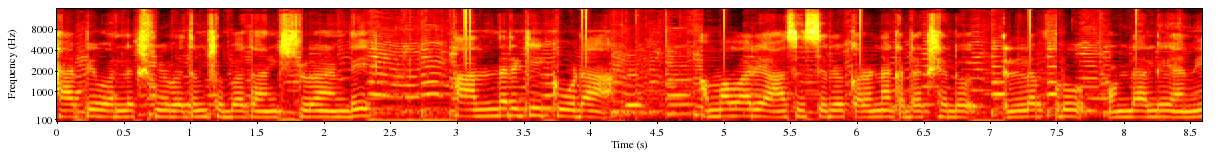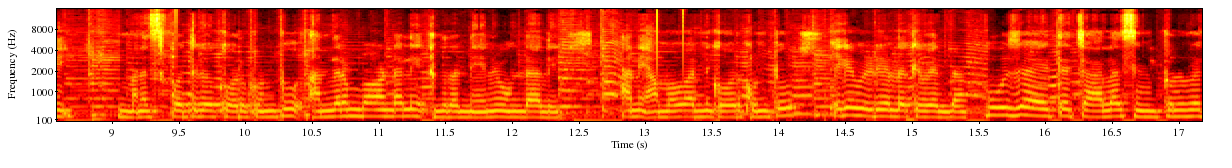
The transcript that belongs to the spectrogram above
హ్యాపీ వరలక్ష్మి వ్రతం శుభాకాంక్షలు అండి. అందరికీ కూడా అమ్మవారి ఆశస్సులు కరోనా కటాక్షలు ఎల్లప్పుడూ ఉండాలి అని మనస్ఫూర్తిగా కోరుకుంటూ అందరం బాగుండాలి అందులో నేను ఉండాలి అని అమ్మవారిని కోరుకుంటూ ఇక వీడియోలోకి వెళ్దాం. పూజ అయితే చాలా సింపుల్గా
